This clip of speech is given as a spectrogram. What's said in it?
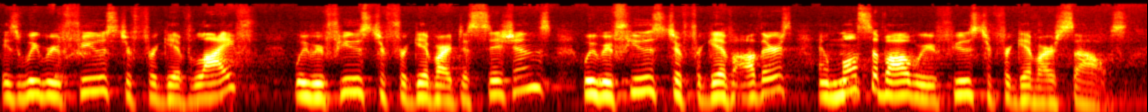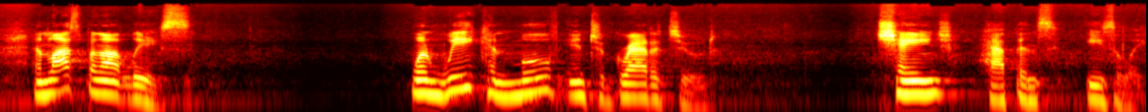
is we refuse to forgive life, we refuse to forgive our decisions, we refuse to forgive others, and most of all, we refuse to forgive ourselves. And last but not least, when we can move into gratitude, change happens easily.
